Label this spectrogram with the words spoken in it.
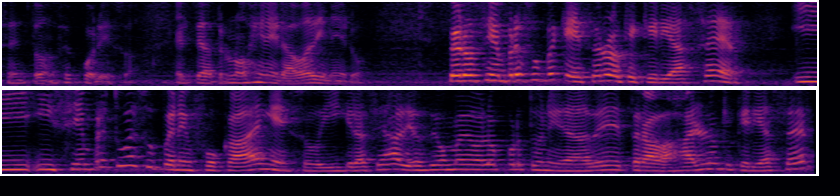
ese entonces por eso, el teatro no generaba dinero. Pero siempre supe que eso era lo que quería hacer. Y, y siempre estuve súper enfocada en eso. Y gracias a Dios, Dios me dio la oportunidad de trabajar en lo que quería hacer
